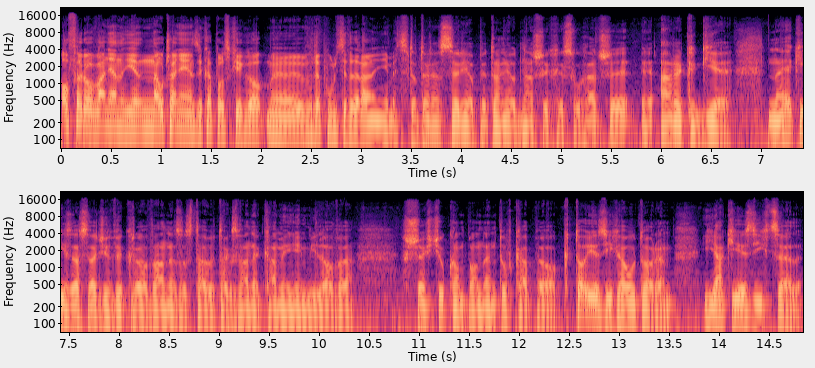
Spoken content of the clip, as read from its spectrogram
oferowania nauczania języka polskiego e, w Republice Federalnej Niemiec. To teraz seria pytań od naszych słuchaczy. E, Arek G. Na jakiej zasadzie wykreowane zostały tak zwane kamienie milowe sześciu komponentów KPO? Kto jest ich autorem? Jaki jest ich cel?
